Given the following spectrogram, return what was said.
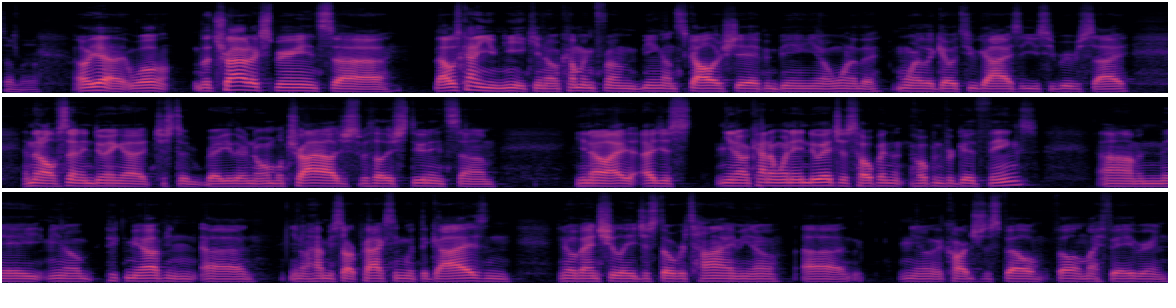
somehow. Oh yeah, well the tryout experience uh, that was kind of unique, you know, coming from being on scholarship and being you know one of the more of the go-to guys at UC Riverside, and then all of a sudden doing a just a regular normal tryout just with other students. Um, you know, I, I just you know kind of went into it just hoping hoping for good things, um, and they you know picked me up and uh, you know had me start practicing with the guys, and you know eventually just over time you know uh, you know the cards just fell fell in my favor and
